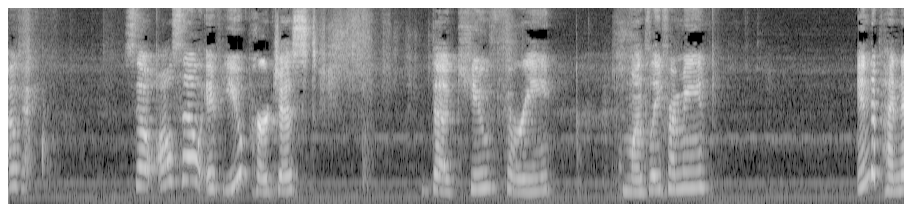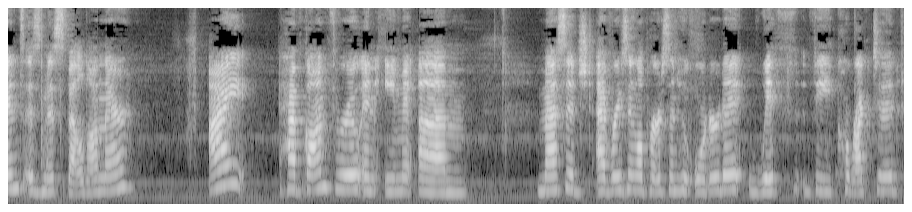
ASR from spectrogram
Okay. So also, if you purchased the Q3 monthly from me, Independence is misspelled on there. I have gone through and email um messaged every single person who ordered it with the corrected,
